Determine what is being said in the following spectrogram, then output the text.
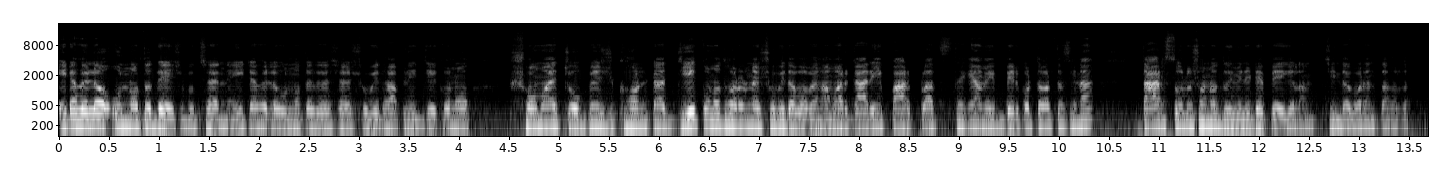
এটা হলো উন্নত দেশ, বুঝছেন? এইটা হলো উন্নত দেশের সুবিধা। আপনি যে কোনো সময় চব্বিশ ঘণ্টা যে কোনো ধরনের সুবিধা পাবেন। আমার গাড়ি পার্ক প্লাস থেকে আমি বের করতে পারতেছি না। তার সলিউশনও দুই মিনিটে পেয়ে গেলাম। চিন্তা করেন তাহলে।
